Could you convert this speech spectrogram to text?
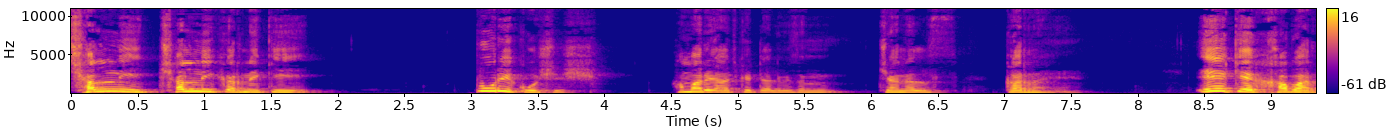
छलनी छलनी करने की पूरी कोशिश हमारे आज के टेलीविज़न चैनल्स कर रहे हैं। एक एक खबर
